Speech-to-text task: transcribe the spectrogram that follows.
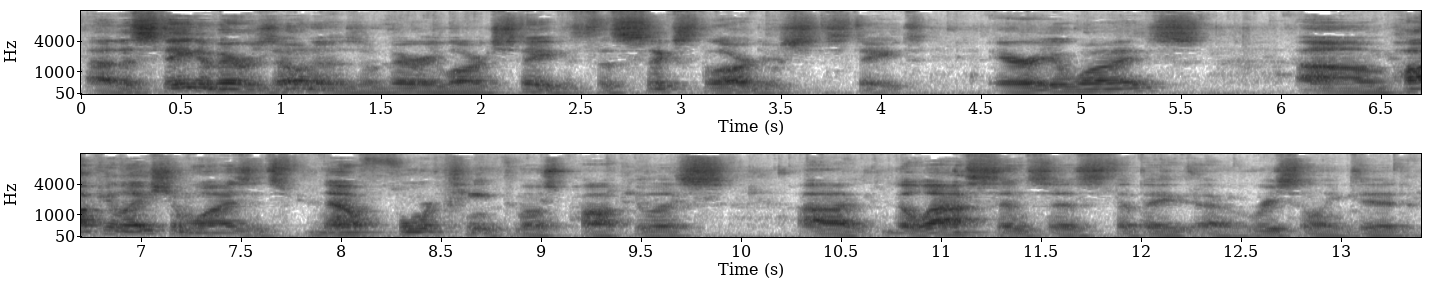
Uh, the state of Arizona is a very large state. It's the sixth largest state area wise. Um, population wise, it's now 14th most populous. Uh, the last census that they uh, recently did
